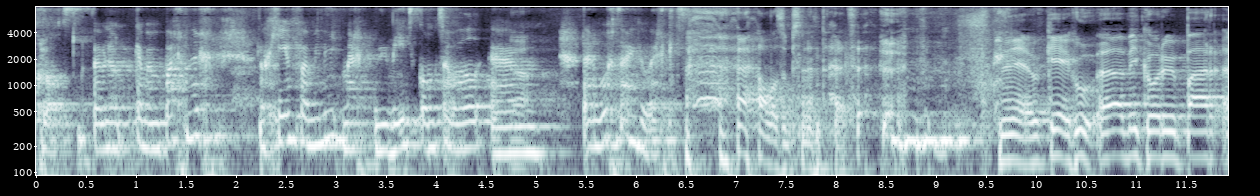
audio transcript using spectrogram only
klopt. We hebben een, ik heb een partner, nog geen familie, maar wie weet komt dat wel. Um, Daar wordt aan gewerkt. Alles op zijn tijd. nee, oké, goed. Uh, ik hoor u een paar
